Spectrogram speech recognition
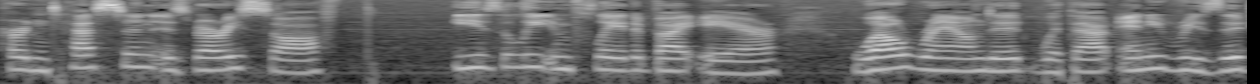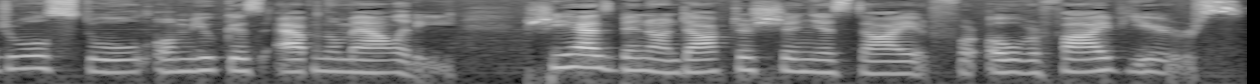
Her intestine is very soft, easily inflated by air, well rounded, without any residual stool or mucus abnormality. She has been on Dr. Shinya's diet for over five years.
